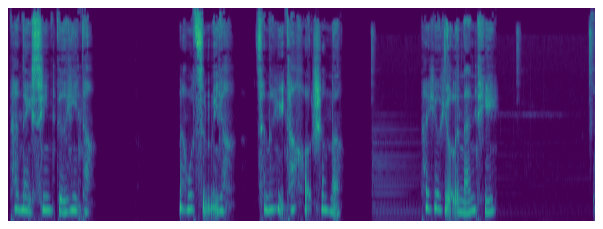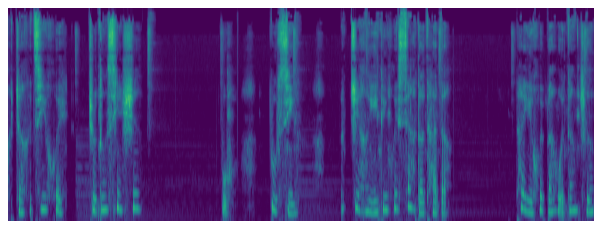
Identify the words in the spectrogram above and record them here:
他内心得意道：“那我怎么样才能与他好上呢？”他又有了难题。我找个机会主动现身。不，不行。这样一定会吓到他的，他也会把我当成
